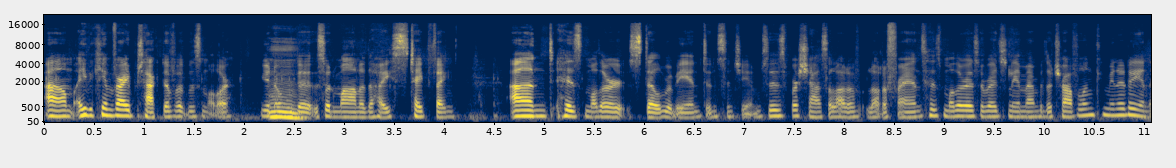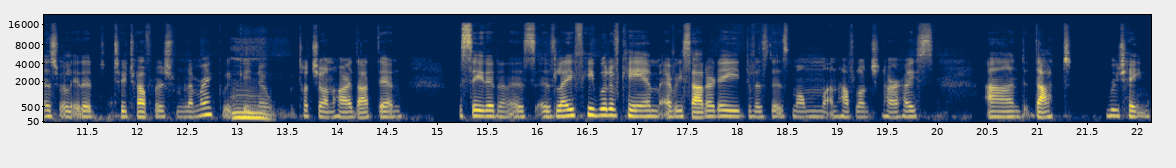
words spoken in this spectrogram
Um, he became very protective of his mother, you know, the sort of man of the house type thing. And his mother still remained in St James's, where she has a lot of lot of friends. His mother is originally a member of the travelling community and is related to travellers from Limerick. We can you know touch on how that then proceeded in his, his life. He would have came every Saturday to visit his mum and have lunch in her house, and that routine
